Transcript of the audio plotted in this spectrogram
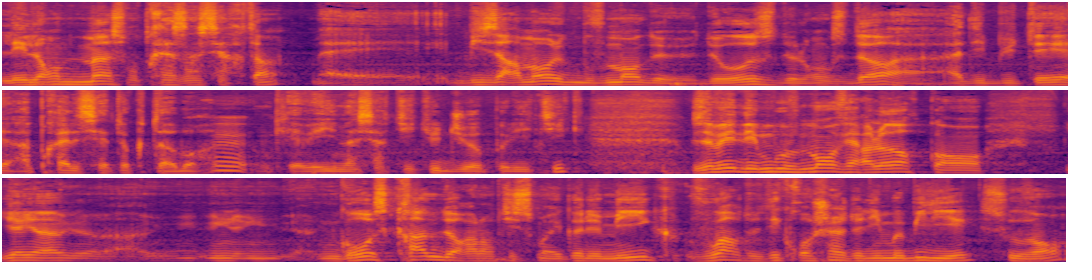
les lendemains sont très incertains, mais bizarrement le mouvement de, hausse de l'once d'or a, débuté après le 7 octobre. Mm. Donc il y avait une incertitude géopolitique. Vous avez des mouvements vers l'or quand il y a une, grosse crainte de ralentissement économique, voire de décrochage de l'immobilier, souvent.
